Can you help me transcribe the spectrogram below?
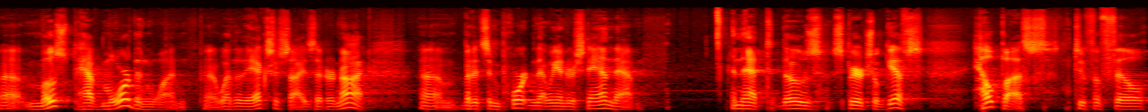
Uh, most have more than one, uh, whether they exercise it or not. Um, but it's important that we understand that and that those spiritual gifts help us to fulfill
